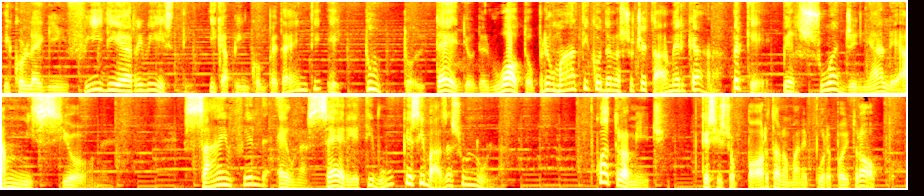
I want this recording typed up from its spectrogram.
i colleghi infidi e arrivisti, i capi incompetenti e tutto il tedio del vuoto pneumatico della società americana. Perché, per sua geniale ammissione, Seinfeld è una serie tv che si basa sul nulla. Quattro amici, che si sopportano ma neppure poi troppo,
